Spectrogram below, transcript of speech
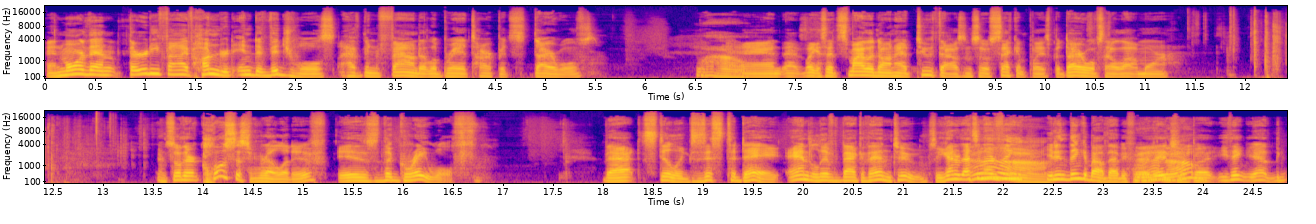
And more than 3,500 individuals have been found at La Brea tar pits, direwolves. Wow. And uh, like I said, Smilodon had 2,000, so second place, but direwolves had a lot more. And so their closest relative is the gray wolf. That still exists today and lived back then too. So you got to that's another Ah. thing you didn't think about that before, Yeah, did no. you? But you think yeah, the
